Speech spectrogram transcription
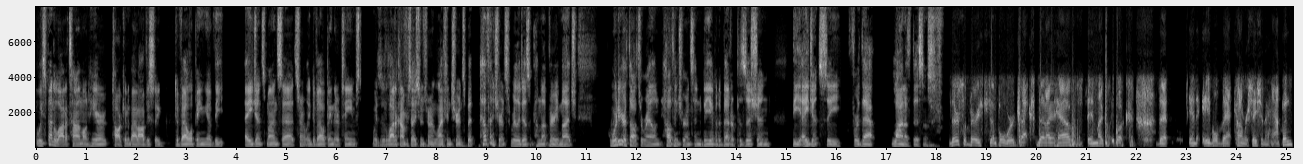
We spend a lot of time on here talking about obviously developing of the agent's mindset, certainly developing their teams. There's a lot of conversations around life insurance, but health insurance really doesn't come up very much. What are your thoughts around health insurance and to be able to better position the agency for that line of business? There's some very simple word tracks that I have in my playbook that enable that conversation to happen.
